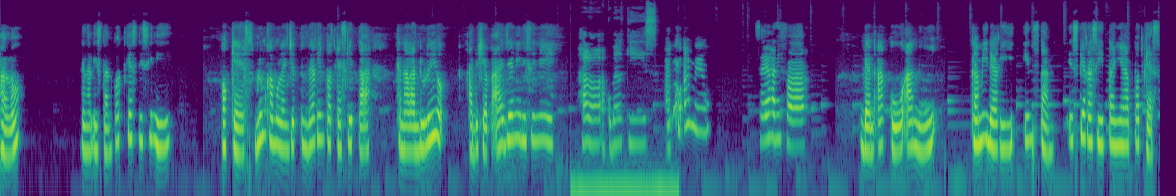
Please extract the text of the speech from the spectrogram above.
Halo? Dengan Instan Podcast di sini. Oke, sebelum kamu lanjut dengerin podcast kita, kenalan dulu yuk. Ada siapa aja nih di sini? Halo, aku Balkis. Aku Amel. Saya Hanifah. Dan aku Ami. Kami dari Instan, Inspirasi Tanya Podcast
